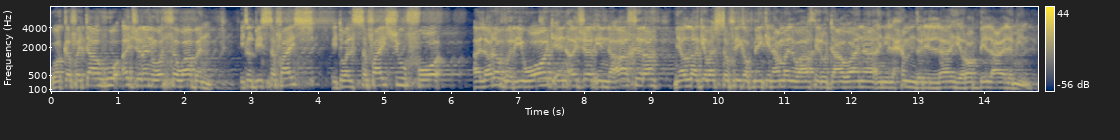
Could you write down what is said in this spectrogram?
وَكَفَتَاهُ أَجْرًا وَثَوَابًا It will be suffice, it will suffice you for a lot of reward and ajr in the akhirah. May Allah give us tawfiq of making amal wa akhiru da'wana and alhamdulillahi rabbil alameen.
